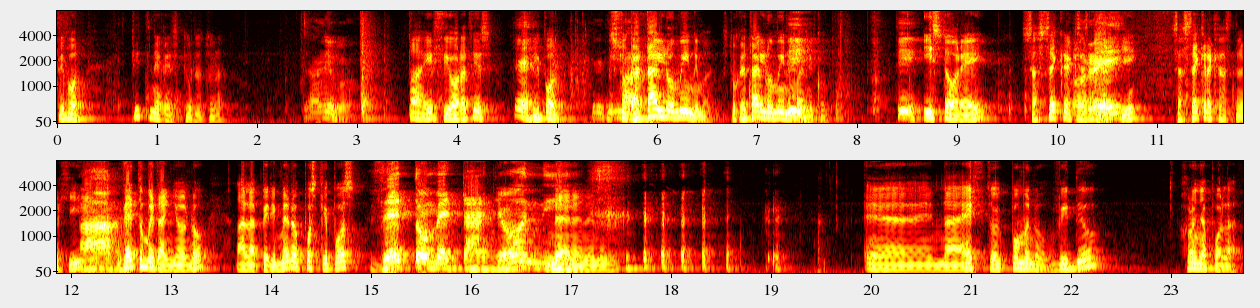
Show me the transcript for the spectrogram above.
Λοιπόν, τι την έκανες τούρτα τώρα; Ανοίγω. Α, ήρθε η ώρα της; Ε, λοιπόν, είναι τι στο μάθα. κατάλληλο μήνυμα. Στο κατάλληλο μήνυμα, Τι; Νίκο. Τι; Είστε ωραίοι, σας έκραξα στην Ωραίοι. αρχή. Σας έκραξα στην αρχή. Α. Δεν το μετανιώνω, αλλά περιμένω πώς και πώς. Δεν το μετανιώνεις. Ναι, ναι, ναι. ναι. ε, να έρθει το επόμενο βίντεο. Χρόνια πολλά.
